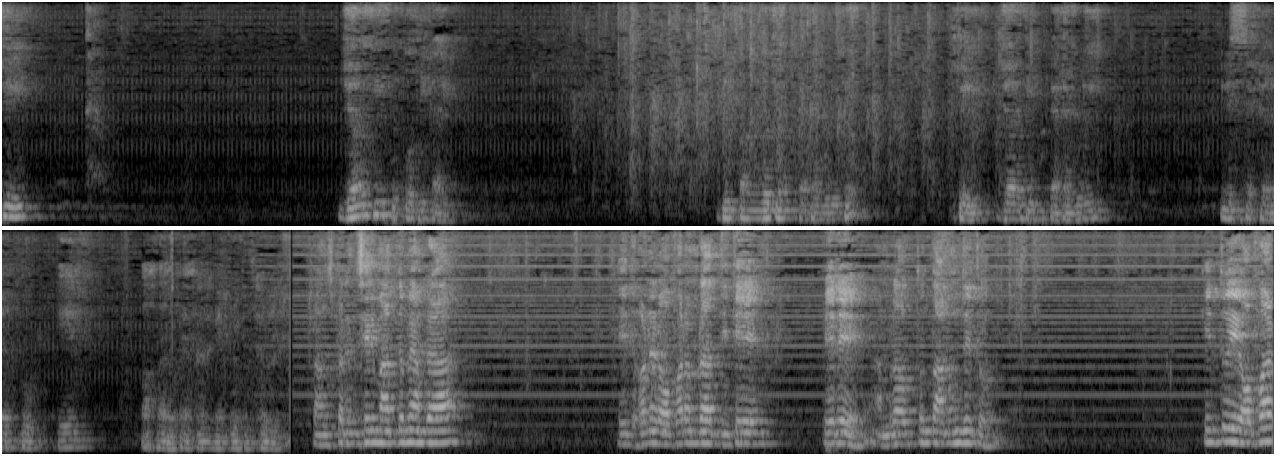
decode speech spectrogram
？See? Mm -hmm. দিব্যাঙ্গজন ক্যাটাগরিতে শ্রী জয়দীপ ক্যাটাগরি ট্রান্সপারেন্সির মাধ্যমে আমরা এই ধরনের অফার আমরা দিতে পেরে আমরা অত্যন্ত আনন্দিত। কিন্তু এই অফার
